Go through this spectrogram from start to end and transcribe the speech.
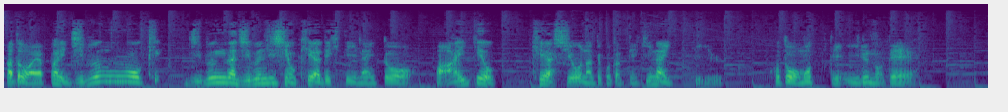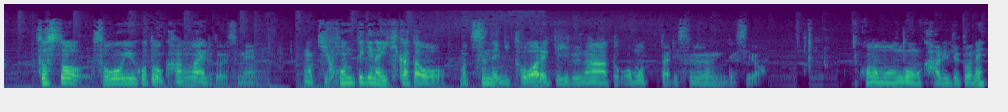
あとはやっぱり自分を自分が自分自身をケアできていないと、まあ、相手をケアしようなんてことはできないっていうことを思っているので、そうすると、そういうことを考えるとですね、まあ、基本的な生き方を、常に問われているなと思ったりするんですよ。この文言を借りるとね。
